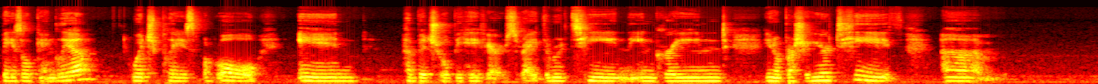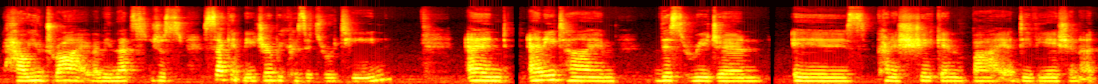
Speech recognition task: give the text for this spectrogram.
basal ganglia, which plays a role in habitual behaviors, right? The routine, the ingrained, you know, brushing your teeth, um, how you drive. I mean, that's just second nature because it's routine. And anytime this region is kind of shaken by a deviation, a,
